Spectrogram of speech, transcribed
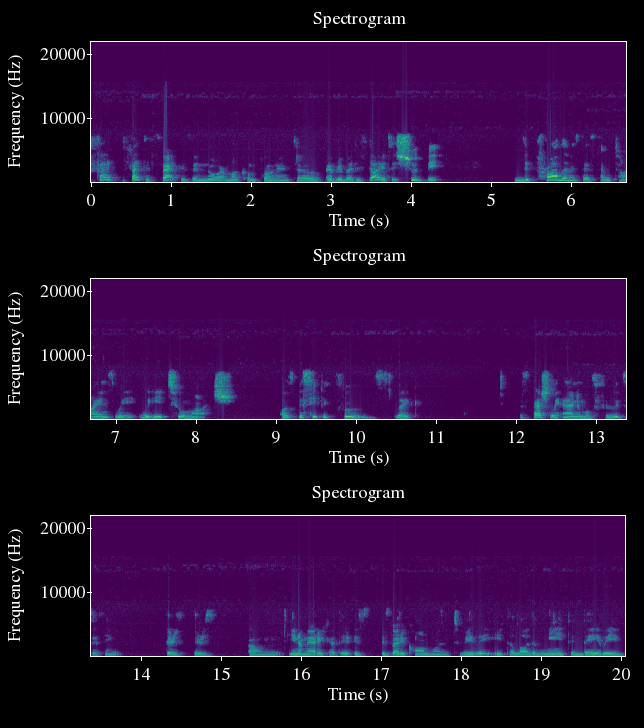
fat, fat is fat is a normal component of everybody's diet. It should be. The problem is that sometimes we, we eat too much or specific foods, like especially animal foods. I think there's there's um, in America there is it's very common to really eat a lot of meat and dairy.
